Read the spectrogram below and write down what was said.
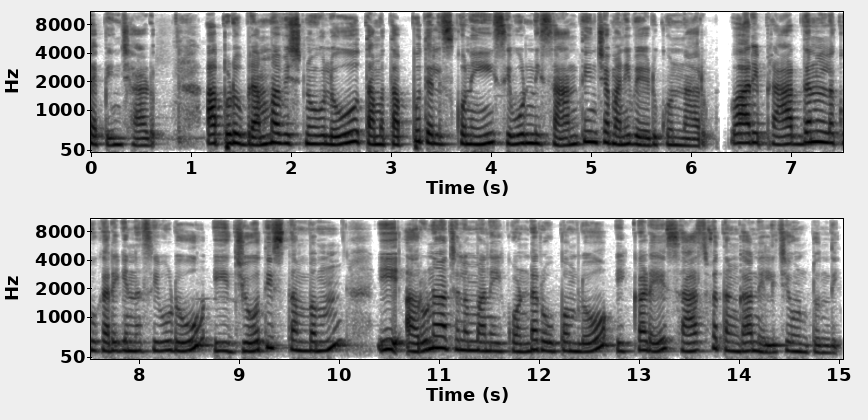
శపించాడు. అప్పుడు బ్రహ్మ విష్ణువులు తమ తప్పు తెలుసుకుని శివుణ్ణి శాంతించమని వేడుకున్నారు. వారి ప్రార్థనలకు కరిగిన శివుడు ఈ జ్యోతి స్తంభం ఈ అరుణాచలం అనే కొండ రూపంలో ఇక్కడే శాశ్వతంగా నిలిచి ఉంటుంది.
